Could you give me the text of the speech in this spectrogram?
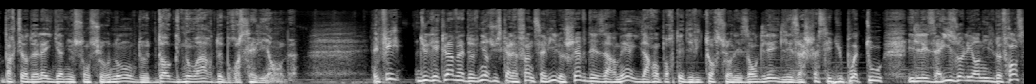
À partir de là, il gagne son surnom de Dog Noir de Brocéliande. Et puis, du Guesclin va devenir jusqu'à la fin de sa vie le chef des armées. Il a remporté des victoires sur les Anglais, il les a chassés du Poitou, il les a isolés en Île-de-France.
